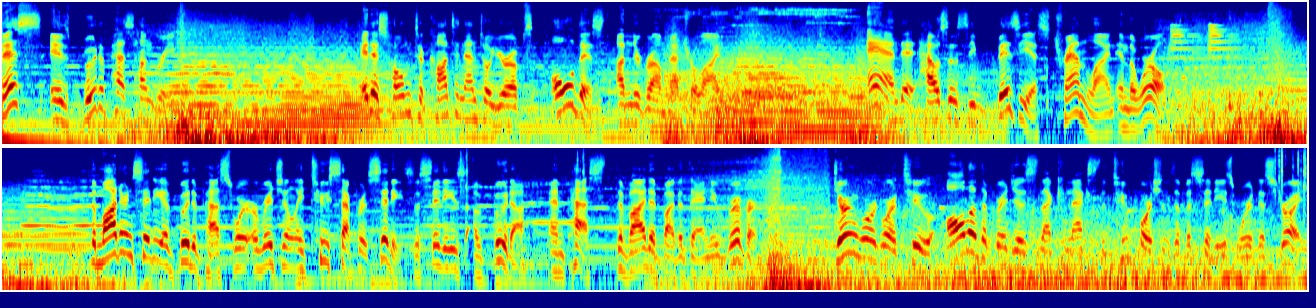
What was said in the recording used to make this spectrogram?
This is Budapest, Hungary. It is home to continental Europe's oldest underground metro line, and it houses the busiest tram line in the world. The modern city of Budapest were originally two separate cities, the cities of Buda and Pest, divided by the Danube River. During World War II, all of the bridges that connects the two portions of the cities were destroyed.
